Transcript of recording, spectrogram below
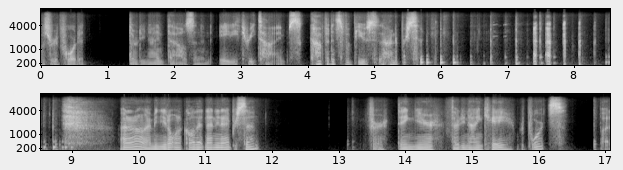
was reported 39,083 times. Confidence of abuse at 100%. I don't know. I mean, you don't want to call that 99% for dang near 39k reports, but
